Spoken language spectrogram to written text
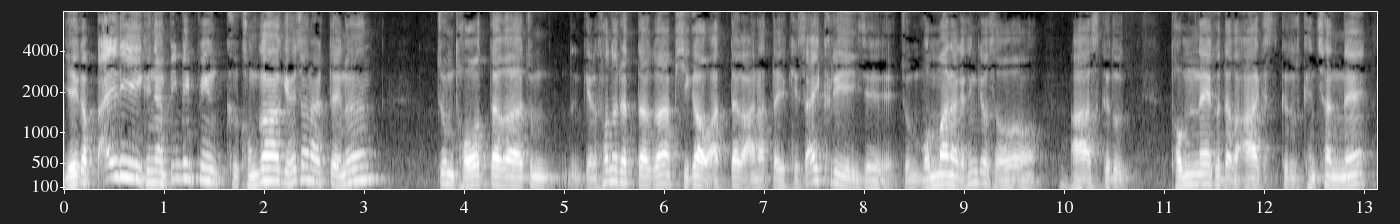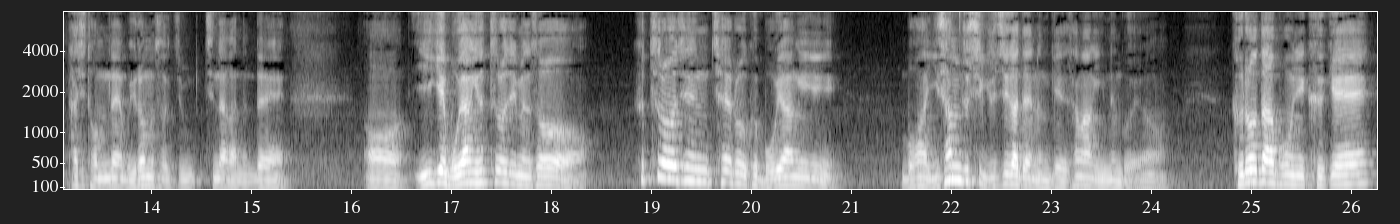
얘가 빨리 그냥 삥삥삥 그 건강하게 회전할 때는 좀 더웠다가 좀 이렇게 서늘했다가 비가 왔다가 안 왔다 이렇게 사이클이 이제 좀 원만하게 생겨서 아 그래도 덥네? 그러다가 아 그래도 괜찮네? 다시 덥네? 뭐 이러면서 좀 지나갔는데 어 이게 모양이 흐트러지면서 흐트러진 채로 그 모양이 뭐 한 2, 3주씩 유지가 되는 게 상황이 있는 거예요. 그러다 보니 그게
